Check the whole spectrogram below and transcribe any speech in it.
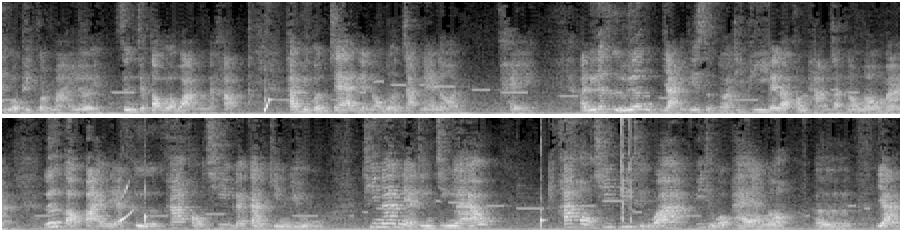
ถือว่าผิดกฎหมายเลย ซึ่งจะต้องระวังนะครับ ถ้ามีคนแจ้งเนี่ยน้องโดนจับแน่นอนโอเคอันนี้ก็คือเรื่องใหญ่ที่สุดเนาะที่พี่ได้รับคำถามจากน้องๆมา เรื่องต่อไปเนี่ยคือค่าครองชีพและการกินอยู่ ที่นั่นเนี่ยจริง ๆแล้ว ค่าครองชีพพี่ถือว่าพี่ถือว่าแพงเนาะเอออย่าง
